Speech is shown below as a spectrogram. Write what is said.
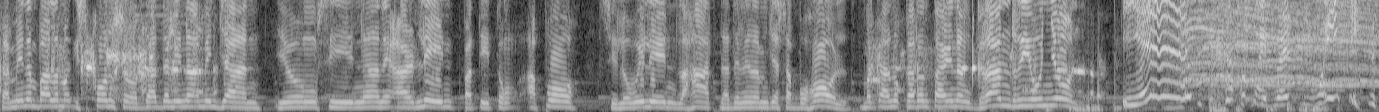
Kami nang bala mag-sponsor, dadali namin dyan yung si Nanay Arlene, pati itong apo, si Llewellyn, lahat, dadali namin dyan sa Bohol. Mag-ano karon tayo ng grand reunion. Yes! My birthday wishes!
